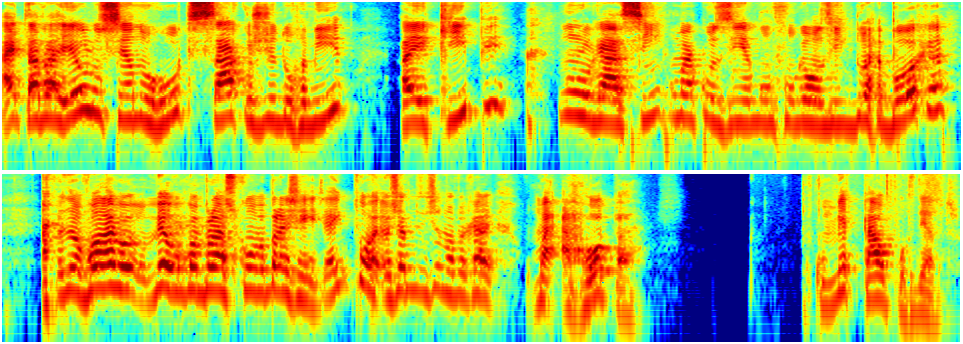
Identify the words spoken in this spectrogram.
Aí tava eu, Luciano Huck, sacos de dormir, a equipe, num lugar assim, uma cozinha com um fogãozinho de duas bocas. Falei, não, vou lá, meu, vou comprar umas compras pra gente. Aí, pô, eu já me senti nova, cara. Uma, a roupa com metal por dentro.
